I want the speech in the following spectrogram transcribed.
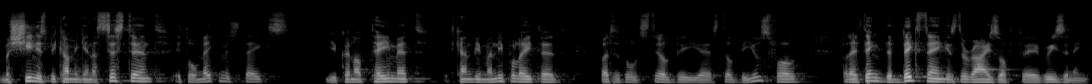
machine is becoming an assistant. It will make mistakes. You cannot tame it. It can be manipulated, but it will still be, uh, still be useful. But I think the big thing is the rise of uh, reasoning.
